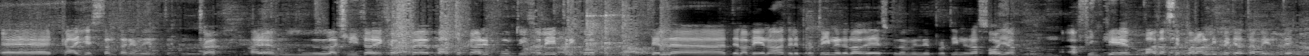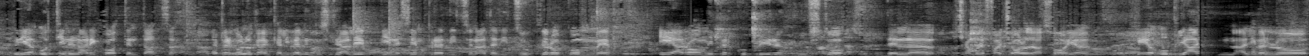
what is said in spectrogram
eh, caglia istantaneamente. Cioè eh, l'acidità del caffè va a toccare il punto isoelettrico del- dell'avena, delle proteine della, eh, scusami, delle proteine della soia, affinché vada a separarle immediatamente, quindi ottiene una ricotta in tazza. È per quello che anche a livello industriale viene sempre addizionata di zucchero, gomme e aromi per coprire il gusto del, diciamo, del fagiolo della soia, che o piace a livello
